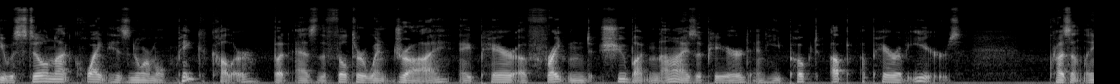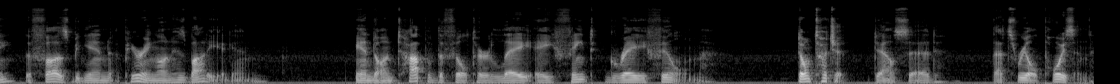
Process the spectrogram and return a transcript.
He was still not quite his normal pink color, but as the filter went dry, a pair of frightened shoe button eyes appeared and he poked up a pair of ears. Presently, the fuzz began appearing on his body again. And on top of the filter lay a faint gray film. Don't touch it, Dal said. That's real poison.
